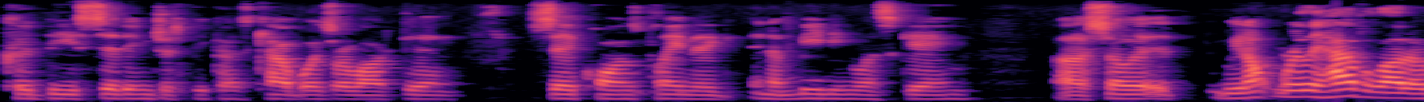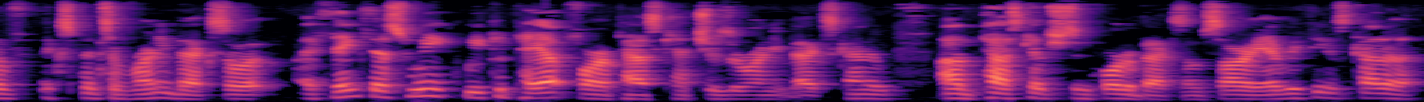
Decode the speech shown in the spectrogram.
could be sitting just because Cowboys are locked in. Saquon's playing in a meaningless game. Uh, so it, we don't really have a lot of expensive running backs. So I think this week we could pay up for our pass catchers or running backs, kind of um, pass catchers and quarterbacks. I'm sorry, everything's kind of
